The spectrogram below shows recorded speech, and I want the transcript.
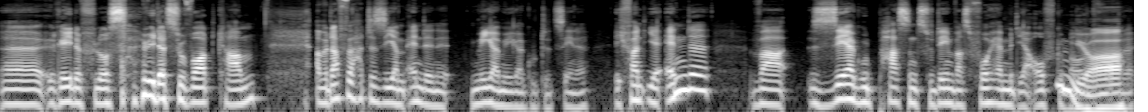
äh, Redefluss wieder zu Wort kamen. Aber dafür hatte sie am Ende eine mega, mega gute Szene. Ich fand ihr Ende war sehr gut passend zu dem, was vorher mit ihr aufgebaut ja. wurde.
